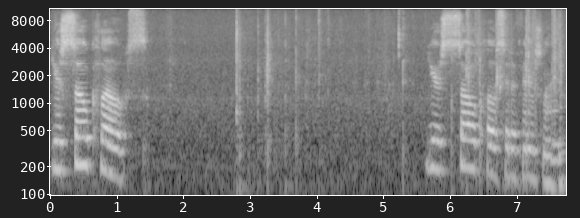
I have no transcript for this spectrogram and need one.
You're so close. You're so close to the finish line.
